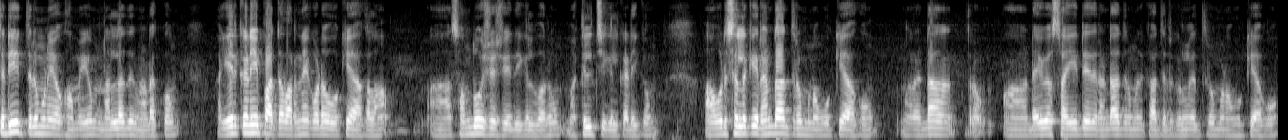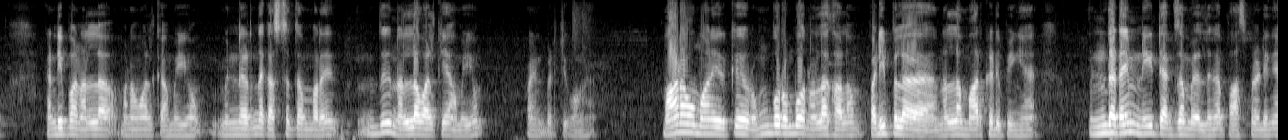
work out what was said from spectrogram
திடீர் திருமண யோகம் அமையும். நல்லது நடக்கும். ஏற்கனவே பார்த்த வரனே கூட ஓகே ஆகலாம். சந்தோஷ செய்திகள் வரும். மகிழ்ச்சிகள் கிடைக்கும். ஒரு சிலருக்கு ரெண்டாம் திருமணம் ஓகே ஆகும். ரெண்டாம் திரும் டைவர்ஸ் ஆகிட்டு ரெண்டாம் திருமணம் காத்திருக்கிறவங்களுக்கு திருமணம் ஓகே ஆகும். கண்டிப்பாக நல்ல மன வாழ்க்கை அமையும். முன்ன இருந்த கஷ்டத்தை மறைந்து நல்ல வாழ்க்கையாக அமையும். பயன்படுத்திக்கோங்க. மாணவ மாணவிற்கு ரொம்ப ரொம்ப நல்ல காலம். படிப்பில் நல்ல மார்க் எடுப்பீங்க. இந்த டைம் நீட் எக்ஸாம் எழுதுங்க பாஸ் பண்ணிடுங்க.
